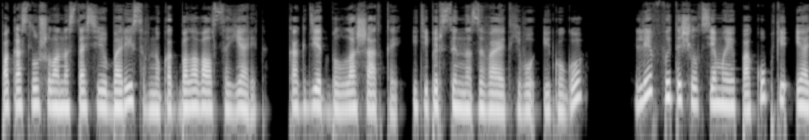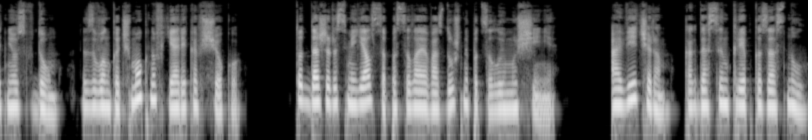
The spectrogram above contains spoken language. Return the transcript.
пока слушала Анастасию Борисовну, как баловался Ярик, как дед был лошадкой, и теперь сын называет его Игого, Лев вытащил все мои покупки и отнес в дом, звонко чмокнув Ярика в щеку. Тот даже рассмеялся, посылая воздушный поцелуй мужчине. А вечером, когда сын крепко заснул,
